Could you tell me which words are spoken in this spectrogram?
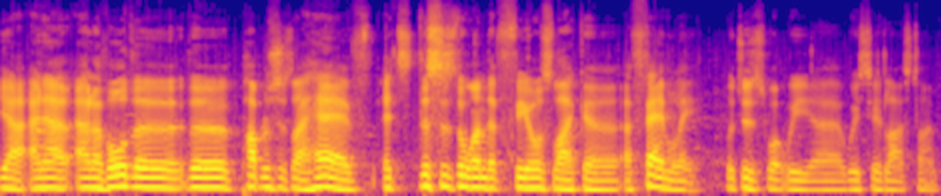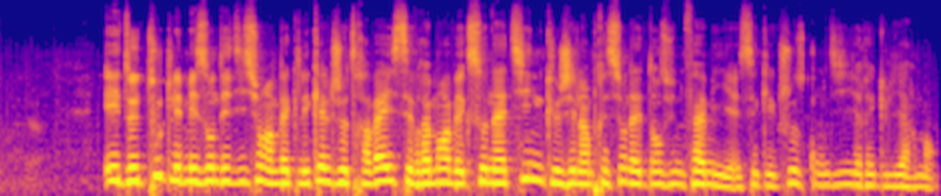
Yeah, and out, out of all the, the publishers I have, it's this is the one that feels like a, a family, which is what we uh, we said last time. Et de toutes les maisons d'édition avec lesquelles je travaille, c'est vraiment avec Sonatine que j'ai l'impression d'être dans une famille. Et c'est quelque chose qu'on dit régulièrement.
